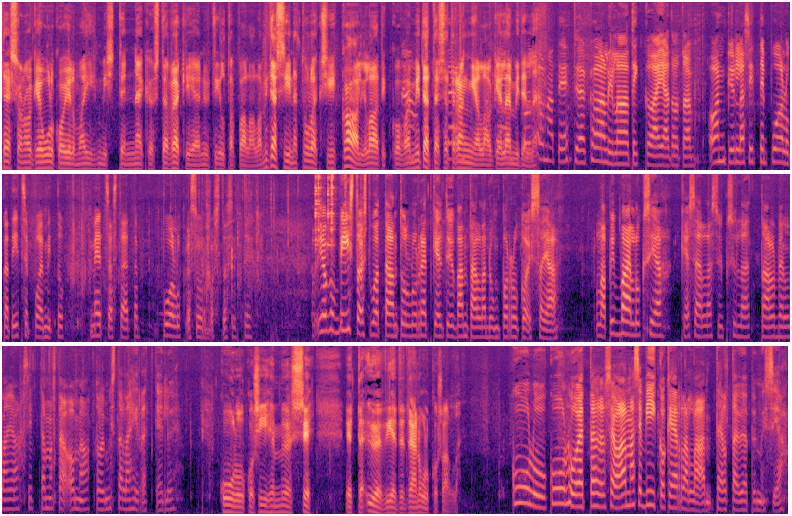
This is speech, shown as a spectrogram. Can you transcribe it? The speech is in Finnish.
Tässä on oikein ulkoilma-ihmisten näköistä väkeä nyt iltapalalla. Mitä siinä tuleeksi kaalilaatikkoa vai no, mitä tässä trangialla oikein lämmitellään? Kotona tehtyä kaalilaatikkoa ja tota, on kyllä sitten puolukat itse poimittu metsästä, että puolukkasurvosta sitten. Joku 15 vuotta on tullut retkeiltyä Vantaaladun porukoissa ja Lapin vaelluksia kesällä, syksyllä, talvella ja sitten tämmöistä omaa toimista lähiretkeilyä. Kuuluuko siihen myös se, että yö vietetään ulkosalla? Kuuluu, kuuluu, että se on aina se viikko kerrallaan telttayöpymisiä.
